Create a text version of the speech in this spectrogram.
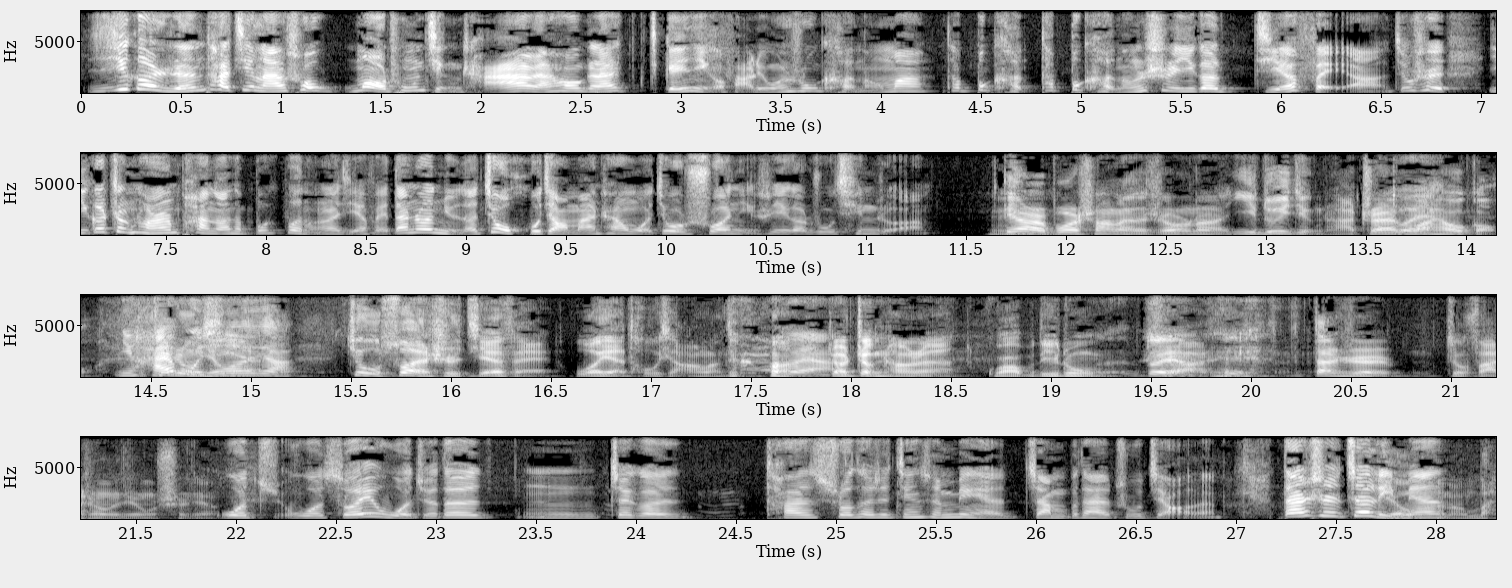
一个人他进来说冒充警察，然后给他给你个法律文书，可能吗？他不可，他不可能是一个劫匪啊！就是一个正常人判断他不不能是劫匪，但这女的就胡搅蛮缠，我就说你是一个入侵者，第二波上来的时候呢，一堆警察，治安官还有狗。这你还不信？种情况下，就算是劫匪，我也投降了，对吧？对啊这正常人。寡不敌众，对啊，但是就发生了这种事情。我我所以我觉得，嗯，这个他说他是精神病也站不太住脚的。但是这里面有可，能吧。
